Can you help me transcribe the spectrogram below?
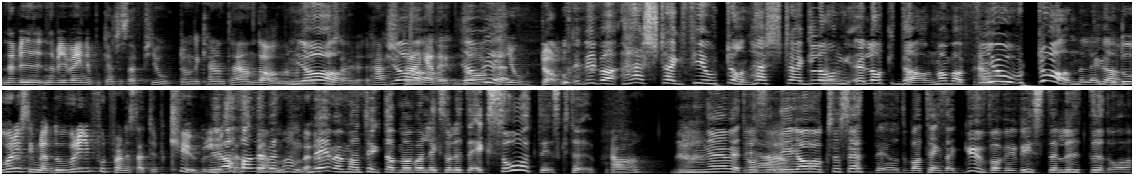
när vi, när vi var inne på kanske så här 14 karantändagen, när man Ja, ja, så här hashtaggade ja, dag vet. 14. Vi bara hashtag 14, hashtag long, eh, lockdown. Man bara 14 liksom. Och då var det ju så himla, då var det ju fortfarande så här typ kul, så här nej, men, spännande. nej men man tyckte att man var liksom lite exotisk typ. Ja. Mm, ja, jag vet, så, Ja. jag har också sett det och bara tänkt så här, gud vad vi visste lite då.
